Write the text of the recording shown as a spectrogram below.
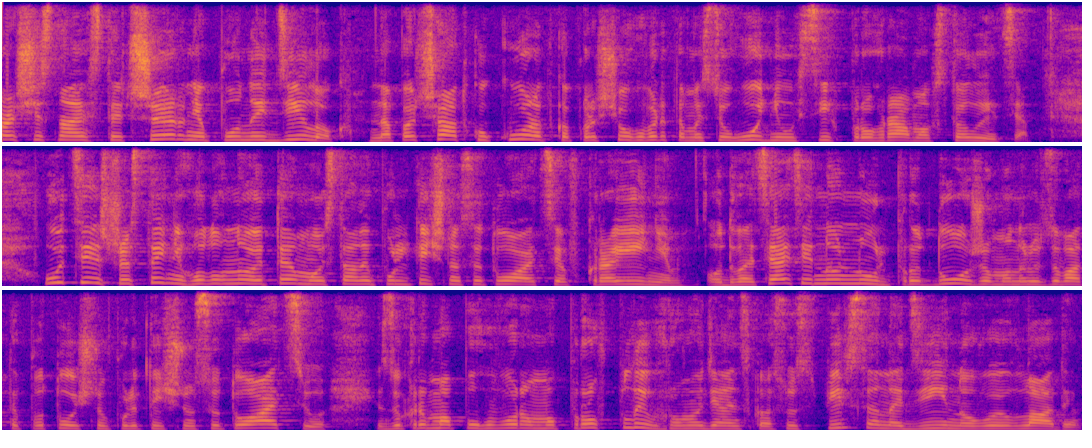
Щиро 16 червня, понеділок. На початку коротко про що говоритиме сьогодні у всіх програмах столиця. У цій частині головною темою стане політична ситуація в країні. О 20.00 продовжимо аналізувати поточну політичну ситуацію. І, зокрема, поговоримо про вплив громадянського суспільства на дії нової влади.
